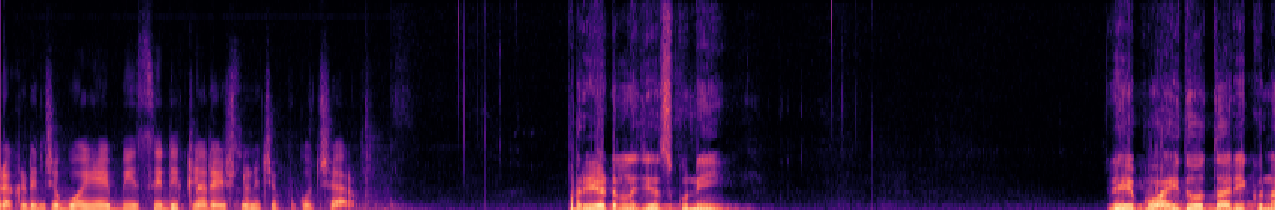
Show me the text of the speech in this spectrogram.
ప్రకటించబోయే బీసీ డిక్లరేషన్ అని చెప్పుకొచ్చారు. పర్యటనలు చేసుకుని రేపు ఐదో తారీఖున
